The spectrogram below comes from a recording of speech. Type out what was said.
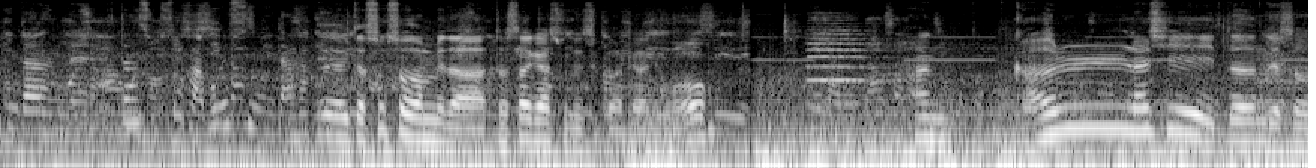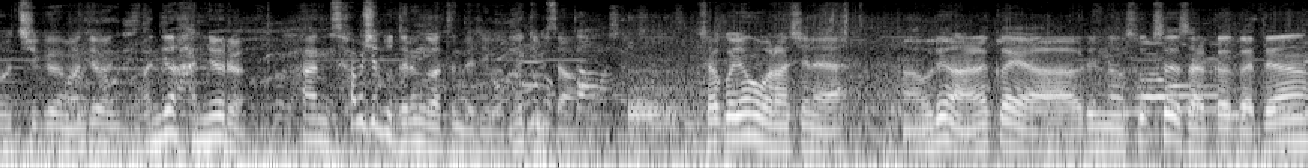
한다는데 일단 숙소 가보겠습니다. 네, 일단 숙소 갑니다. 더 싸게 할 수도 있을 것 같아가지고. 한 가을 날씨 있던 데서 지금 완전 완전 한여름 한 30도 되는 것 같은데 지금 느낌상 자꾸 영업을 하시네. 아, 우리는 안 할 거야. 우리는 숙소에서 할 거거든.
